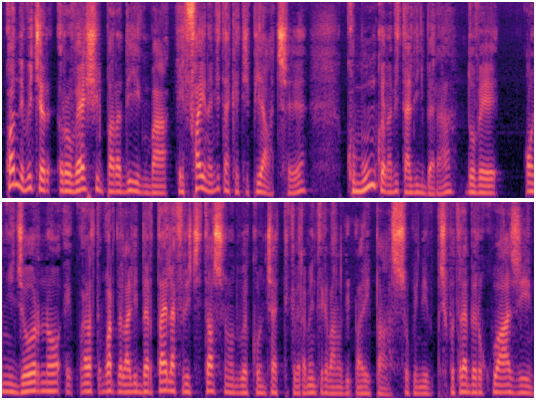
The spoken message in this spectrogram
Quando invece rovesci il paradigma e fai una vita che ti piace, comunque una vita libera, dove ogni giorno, e guarda, guarda, la libertà e la felicità sono due concetti che veramente vanno di pari passo, quindi si potrebbero quasi,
